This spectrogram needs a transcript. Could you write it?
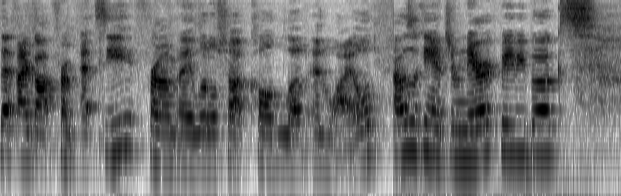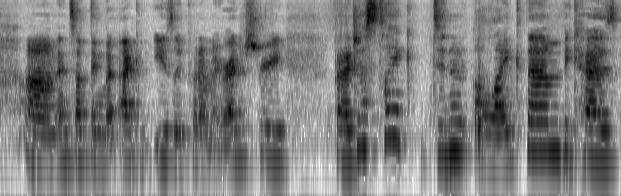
that I got from Etsy from a little shop called Love and Wild. I was looking at generic baby books um, and something that I could easily put on my registry but I just like didn't like them because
